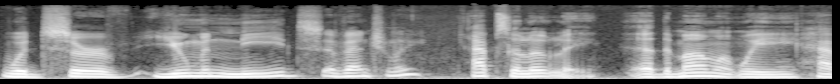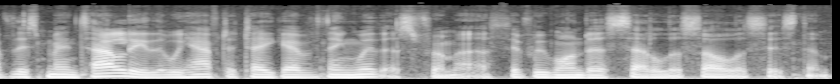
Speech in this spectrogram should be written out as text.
would serve human needs eventually? Absolutely. At the moment, we have this mentality that we have to take everything with us from Earth if we want to settle the solar system.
